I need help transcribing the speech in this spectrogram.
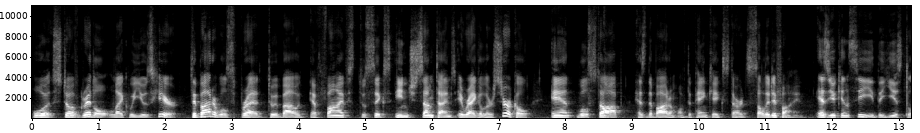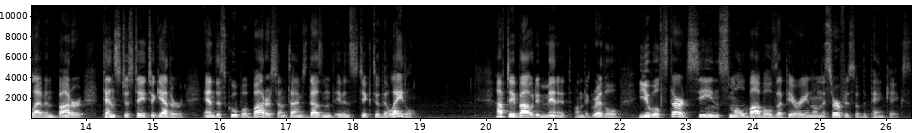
or stove griddle like we use here. The batter will spread to about a 5 to 6 inch sometimes irregular circle and will stop as the bottom of the pancake starts solidifying. As you can see, the yeast leavened butter tends to stay together, and the scoop of butter sometimes doesn't even stick to the ladle. After about a minute on the griddle, you will start seeing small bubbles appearing on the surface of the pancakes.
